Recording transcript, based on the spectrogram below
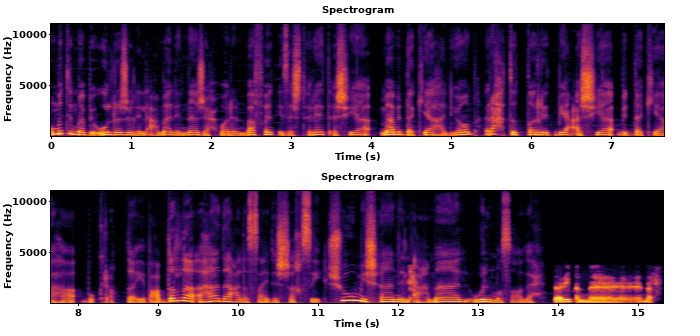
ومثل ما بيقول رجل الأعمال الناجح وارن بافيت إذا اشتريت أشياء ما بدك إياها اليوم رح تضطر تبيع أشياء بدك إياها بكرة. طيب عبد الله هذا على الصعيد الشخصي. شو مشان الأعمال والمصالح؟ تقريبا آه، نفس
